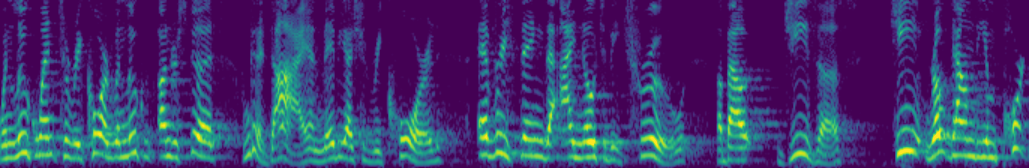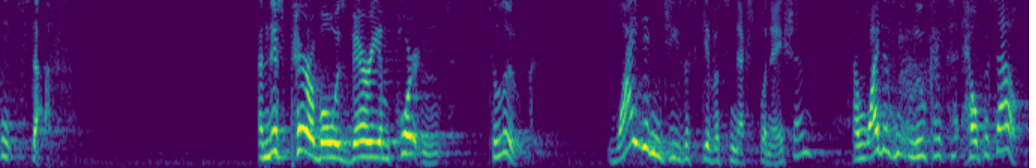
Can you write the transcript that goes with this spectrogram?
when Luke went to record, when Luke understood, I'm going to die, and maybe I should record everything that I know to be true about Jesus, he wrote down the important stuff. And this parable was very important to Luke. Why didn't Jesus give us an explanation? And why doesn't Luke help us out?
